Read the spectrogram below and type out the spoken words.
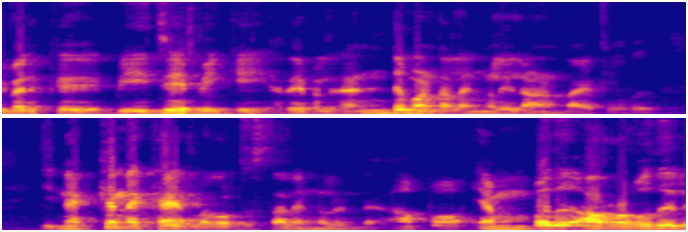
ഇവർക്ക് ബി ജെ പിക്ക് അതേപോലെ രണ്ട് മണ്ഡലങ്ങളിലാണ് ഉണ്ടായിട്ടുള്ളത്. ഈ നെക്ക് നെക്കായിട്ടുള്ള കുറച്ച് സ്ഥലങ്ങളുണ്ട്. അപ്പോൾ എൺപത് അറുപതിൽ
